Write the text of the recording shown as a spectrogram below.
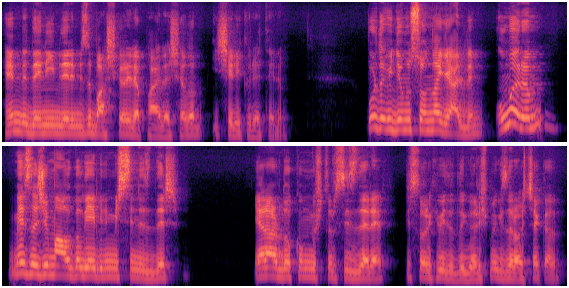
hem de deneyimlerimizi başkalarıyla paylaşalım, içerik üretelim. Burada videomun sonuna geldim. Umarım mesajımı algılayabilmişsinizdir. Yarar dokunmuştur sizlere. Bir sonraki videoda görüşmek üzere, hoşçakalın.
